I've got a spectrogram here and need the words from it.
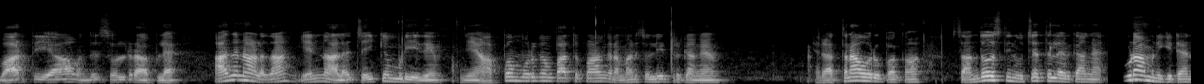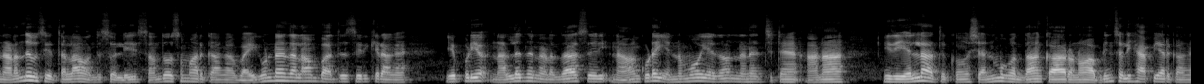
வார்த்தையாக வந்து சொல்கிறாப்புல அதனால தான் என்னால் ஜெயிக்க முடியுது. என் அப்பா முருகன் பார்த்துப்பாங்கிற மாதிரி சொல்லிட்டு இருக்காங்க. ரத்னா ஒரு பக்கம் சந்தோஷத்தின் உச்சத்தில் இருக்காங்க. சூடாமணி கிட்ட நடந்த விஷயத்தெல்லாம் வந்து சொல்லி சந்தோஷமாக இருக்காங்க. வைகுண்டம் இதெல்லாம் பார்த்து சிரிக்கிறாங்க. எப்படியோ நல்லது நடந்தால் சரி. நான் கூட என்னமோ ஏதோ நினச்சிட்டேன். ஆனால் இது எல்லாத்துக்கும் சண்முகம் தான் காரணம் அப்படின்னு சொல்லி ஹாப்பியாக இருக்காங்க.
